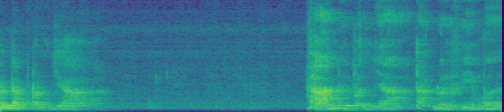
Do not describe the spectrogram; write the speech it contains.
ระดับปัญญา ทานด้วยปัญญาทักด้วยฝีมือ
